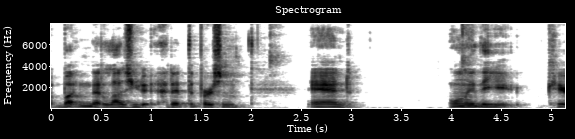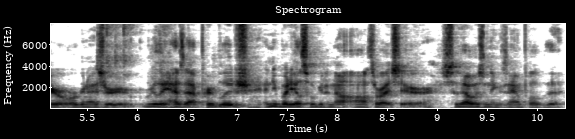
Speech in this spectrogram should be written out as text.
a button that allows you to edit the person and only the care organizer really has that privilege. Anybody else will get an authorized error. So that was an example of the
